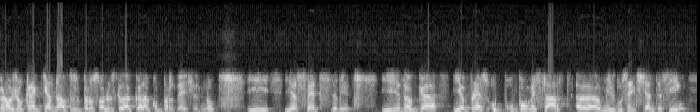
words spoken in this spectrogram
però jo crec que hi ha d'altres persones que la, que la comparteixen, no? I, i els fets també. I donc, eh, i après, un, un poc més tard, el 1265,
